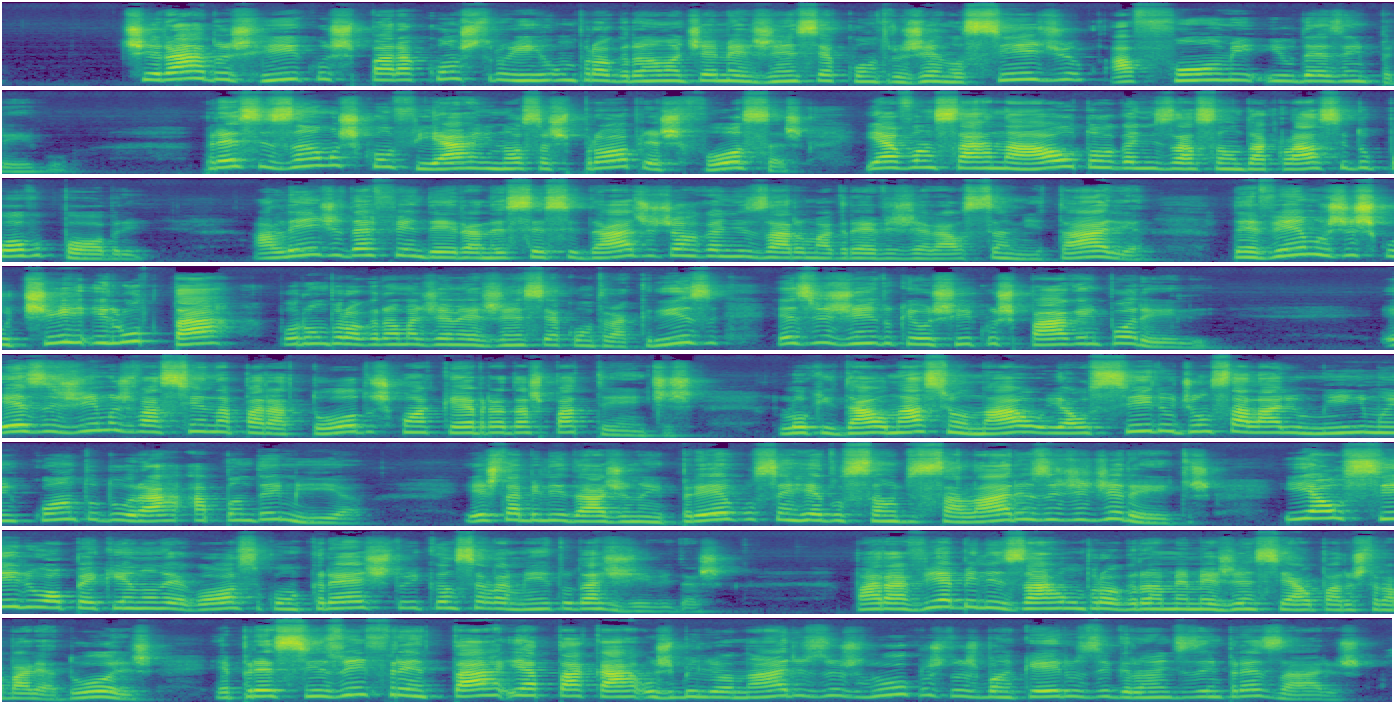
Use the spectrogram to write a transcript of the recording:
Tirar dos ricos para construir um programa de emergência contra o genocídio, a fome e o desemprego. Precisamos confiar em nossas próprias forças e avançar na auto-organização da classe e do povo pobre Além de defender a necessidade de organizar uma greve geral sanitária, devemos discutir e lutar por um programa de emergência contra a crise, exigindo que os ricos paguem por ele. Exigimos vacina para todos com a quebra das patentes, lockdown nacional e auxílio de um salário mínimo enquanto durar a pandemia, estabilidade no emprego sem redução de salários e de direitos, e auxílio ao pequeno negócio com crédito e cancelamento das dívidas. Para viabilizar um programa emergencial para os trabalhadores, é preciso enfrentar e atacar os bilionários e os lucros dos banqueiros e grandes empresários.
